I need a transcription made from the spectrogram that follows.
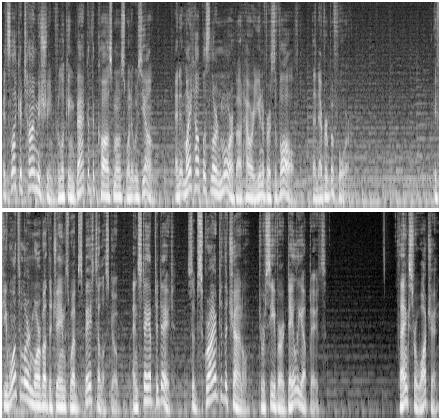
It's like a time machine for looking back at the cosmos when it was young, and it might help us learn more about how our universe evolved than ever before. If you want to learn more about the James Webb Space Telescope and stay up to date, subscribe to the channel to receive our daily updates. Thanks for watching.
